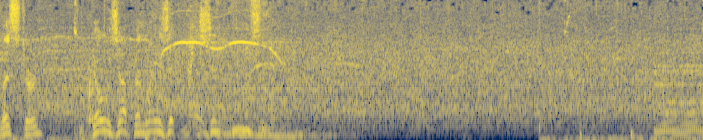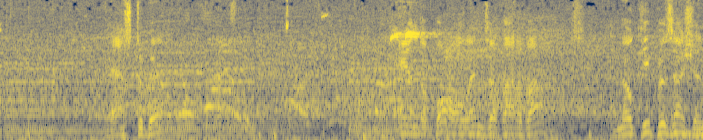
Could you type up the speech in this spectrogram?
Lister goes up and lays it nice and easy. Pass to Bell. And the ball ends up out of bounds. And they'll keep possession.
